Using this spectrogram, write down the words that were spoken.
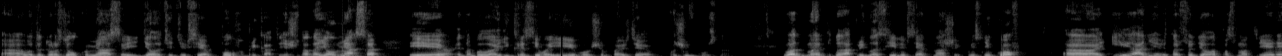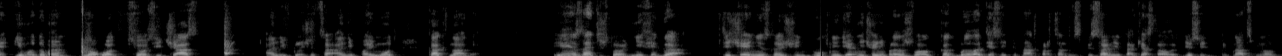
а, вот эту разделку мяса и делать эти все полуфабрикаты. Я еще тогда ел мясо, и это было и красиво, и, в общем, поверьте, очень вкусно. Вот мы туда пригласили всех наших мясников, а, и они это все дело посмотрели, и мы думаем, ну вот, все, сейчас они включатся, они поймут, как надо. И знаете что, нифига. В течение следующих двух недель ничего не произошло. Как было 10-15% списаний, так и осталось 10-15 минут,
